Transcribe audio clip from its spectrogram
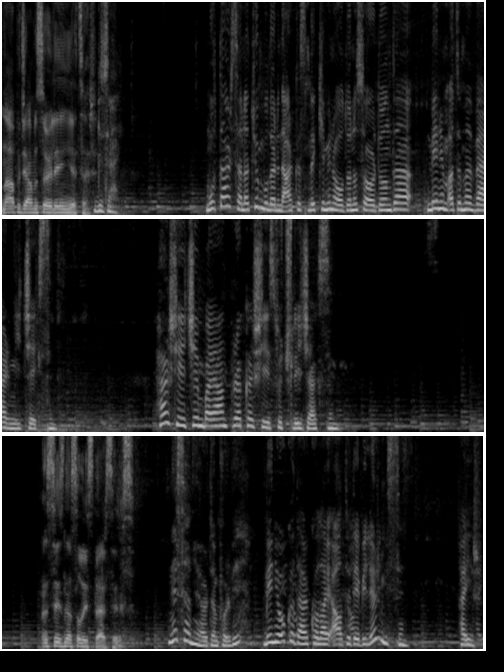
Ne yapacağımı söyleyin yeter. Güzel. Muhtar sana tüm bunların arkasında kimin olduğunu sorduğunda benim adımı vermeyeceksin. Her şey için Bayan Prakashi'yi suçlayacaksın. Siz nasıl isterseniz. Ne sanıyordun Purvi? Beni o kadar kolay alt edebilir misin? Hayır.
